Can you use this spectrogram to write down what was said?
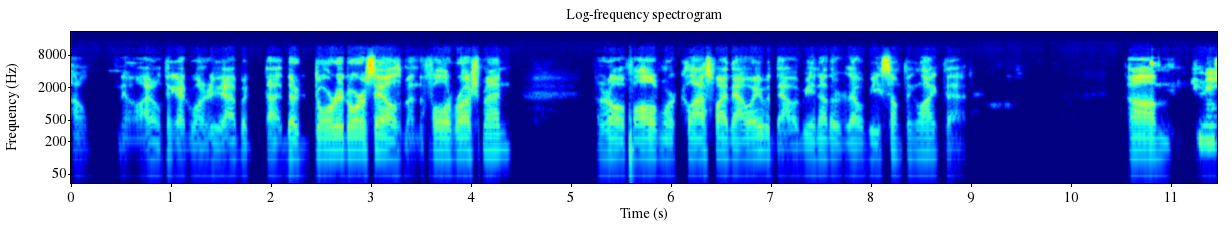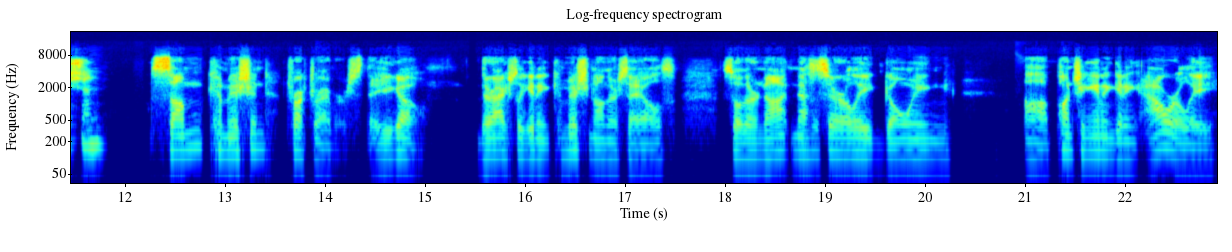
I don't know. I don't think I'd want to do that, but that, they're door-to-door salesmen, the fuller brush men. I don't know if all of them were classified that way, but that would be another. That would be something like that. Um, Commission. some commissioned truck drivers. There you go. They're actually getting commission on their sales, so they're not necessarily going uh, punching in and getting hourly,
